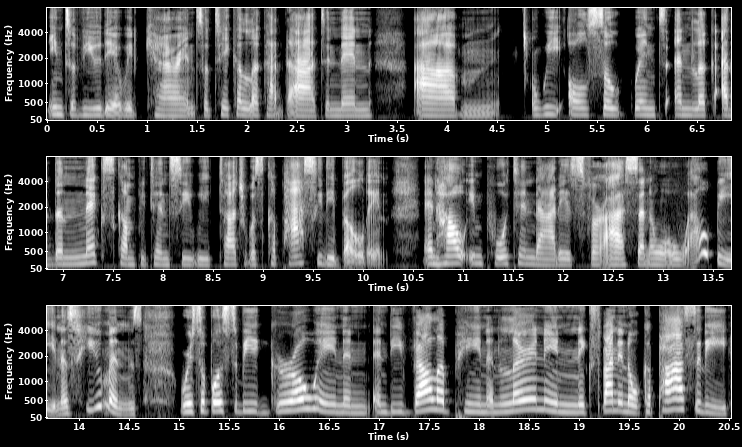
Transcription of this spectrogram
interview there with Karen. So take a look at that. And then um, we also went and looked at the next competency we touched was capacity building and how important that is for us and our well-being as humans. We're supposed to be growing and, and developing and learning and expanding our capacity,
